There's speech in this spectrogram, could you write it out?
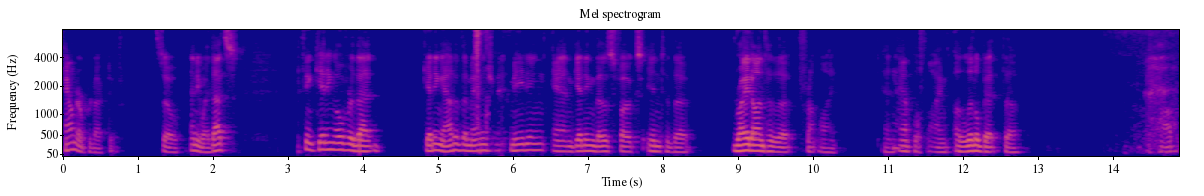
counterproductive. So anyway, that's I think getting over that, getting out of the management meeting and getting those folks into the right onto the front line and yeah. amplifying a little bit the problem.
